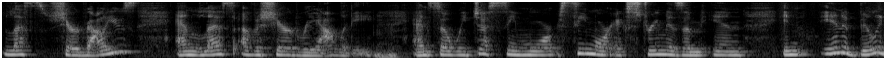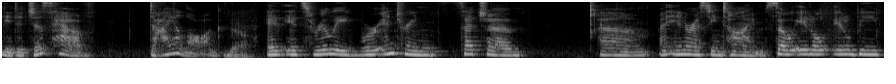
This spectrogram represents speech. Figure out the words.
less shared values and less of a shared reality. And so we just see more see more extremism in in inability to just have dialogue. Yeah. it, it's really we're entering such a um, an interesting time. So it'll it'll be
